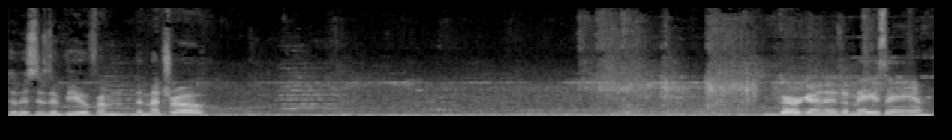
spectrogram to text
So this is a view from the metro. Gurgaon is amazing.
